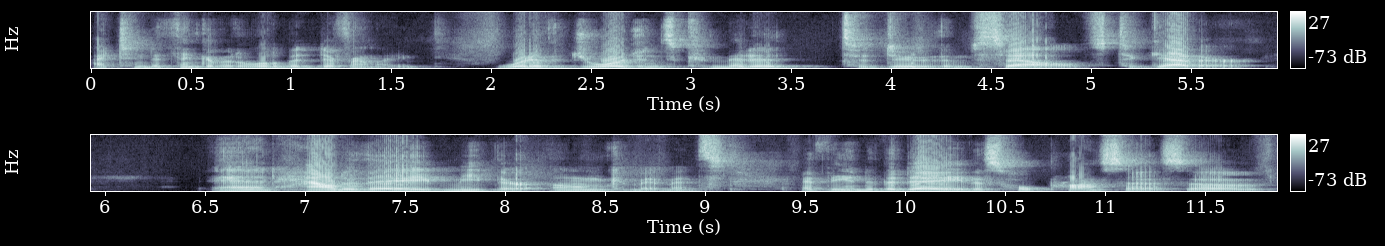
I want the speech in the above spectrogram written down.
I tend to think of it a little bit differently. What have Georgians committed to do themselves together? And how do they meet their own commitments? At the end of the day, this whole process of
